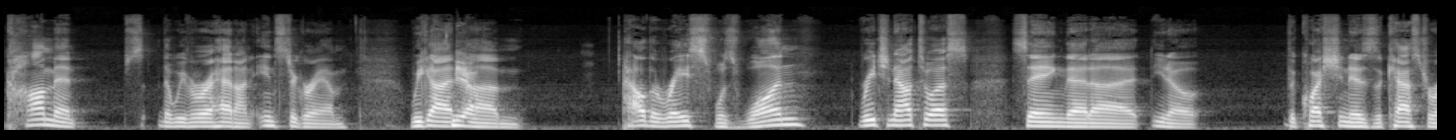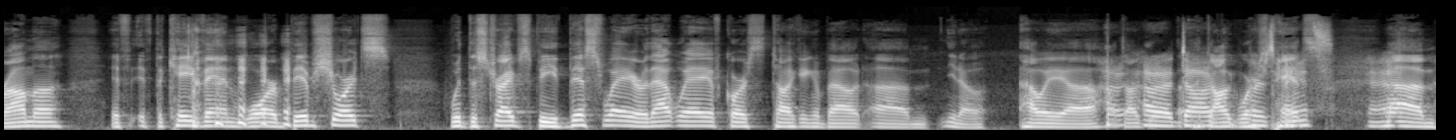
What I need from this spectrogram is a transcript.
comments that we've ever had on Instagram. We got Yeah. um, how the race was won reaching out to us saying that uh, you know the question is the Castorama if if the K van wore bib shorts would the stripes be this way or that way of course talking about um, you know how a uh, hot dog, how a dog wears, wears pants, pants. Yeah. um,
